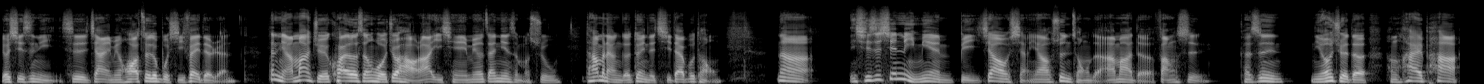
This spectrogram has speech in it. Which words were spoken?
尤其是你是家里面花最多补习费的人。但你阿妈觉得快乐生活就好啦，以前也没有在念什么书。他们两个对你的期待不同，那。你其实心里面比较想要顺从的阿妈的方式，可是你又觉得很害怕，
